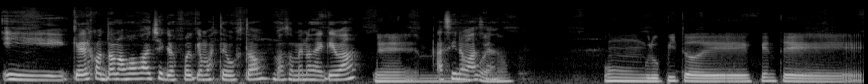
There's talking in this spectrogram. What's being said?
¿Y querés contarnos vos, Bache, que fue el que más te gustó? Más o menos de qué va. Eh, Así nomás, ¿eh? Bueno, un grupito de gente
